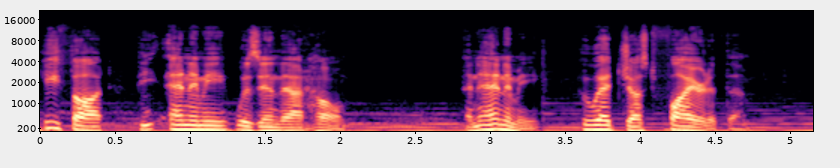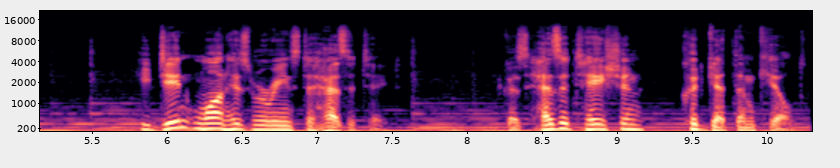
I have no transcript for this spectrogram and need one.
He thought the enemy was in that home, an enemy who had just fired at them. He didn't want his Marines to hesitate, because hesitation could get them killed.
